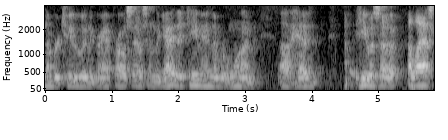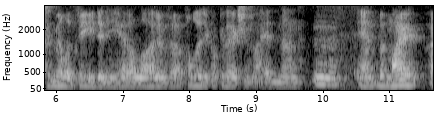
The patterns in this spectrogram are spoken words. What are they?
number two in the grant process, and the guy that came in number one uh, had he was a Alaskan mill and feed, and he had a lot of uh, political connections. I had none, and but my I,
